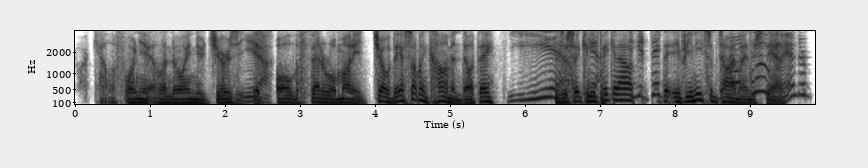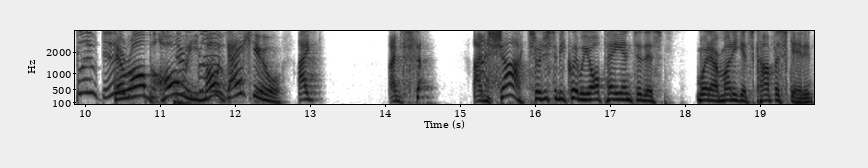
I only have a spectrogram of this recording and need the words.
New York, California, Illinois, New Jersey Yeah. get all the federal money. Joe, they have something in common, don't they? Yeah. Is there? Can you pick it out? Yeah, they- If you need some time, I understand. Blue, man, they're blue, dude. They're all holy They're mo. Thank you. I, I'm st- I'm shocked. So just to be clear, we all pay into this when our money gets confiscated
